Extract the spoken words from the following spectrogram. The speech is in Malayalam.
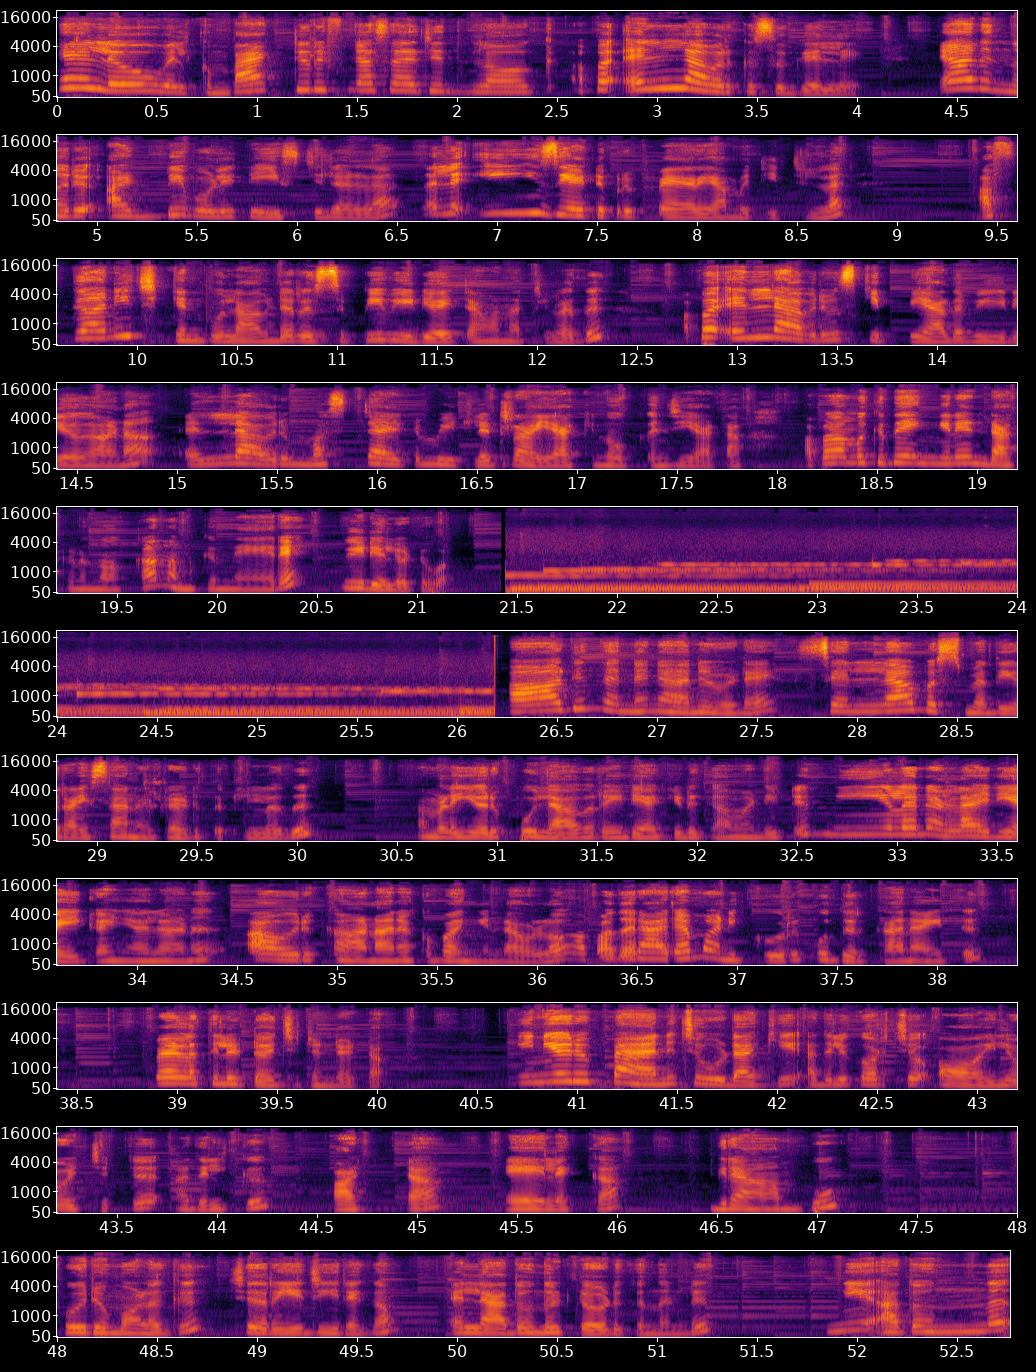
Hello welcome back to Rifna Sajid vlog അപ്പോൾ എല്ലാവർക്കും സുഖമല്ലേ ഞാൻ ഇന്നൊരു അടിപൊളി ടേസ്റ്റിലുള്ള നല്ല ഈസി ആയിട്ട് പ്രിപ്പയർ ചെയ്യാൻ പറ്റിയിട്ടുള്ള അഫ്ഗാനി ചിക്കൻ പുലാവിന്റെ റെസിപ്പി വീഡിയോ ആയിട്ടാണ് വന്നിട്ടുള്ളത്. അപ്പോൾ എല്ലാവരും സ്കിപ്പ് ചെയ്യാതെ വീഡിയോ കാണാം എല്ലാവരും മസ്റ്റായിട്ടും വീട്ടിൽ ട്രൈ ആക്കി നോക്കുകയും ചെയ്യാം കേട്ടോ അപ്പോൾ നമുക്കിത് എങ്ങനെ ഉണ്ടാക്കണം നോക്കാം. നമുക്ക് നേരെ വീഡിയോയിലോട്ട് പോകാം ആദ്യം തന്നെ ഞാനിവിടെ സെല്ല ബസ്മതി റൈസ് ആണ് കേട്ടോ എടുത്തിട്ടുള്ളത്. നമ്മൾ ഈ ഒരു പുലാവ് റെഡിയാക്കി എടുക്കാൻ വേണ്ടിയിട്ട് നീളനുള്ള അരി ആയി കഴിഞ്ഞാലാണ് ആ ഒരു കാണാനൊക്കെ ഭംഗി ഉണ്ടാവുള്ളൂ അപ്പോൾ അതൊരു അരമണിക്കൂർ കുതിർക്കാനായിട്ട് വെള്ളത്തിലിട്ട് വെച്ചിട്ടുണ്ട് കേട്ടോ. ഇനിയൊരു പാന് ചൂടാക്കി അതിൽ കുറച്ച് ഓയിൽ ഒഴിച്ചിട്ട് അതിലേക്ക് പട്ട ഏലക്ക ഗ്രാമ്പു കുരുമുളക് ചെറിയ ജീരകം എല്ലാതും ഒന്ന് ഇട്ട് കൊടുക്കുന്നുണ്ട്. ഇനി അതൊന്ന്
